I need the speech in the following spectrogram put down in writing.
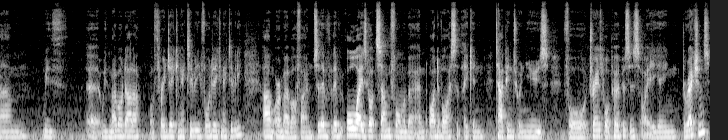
um, with uh, with mobile data or 3G connectivity, 4G connectivity, um, or a mobile phone. So they've they've always got some form of a, an iDevice that they can tap into and use for transport purposes, i.e., getting directions.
